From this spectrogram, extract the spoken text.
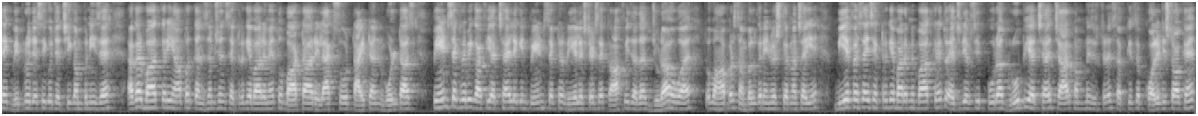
tech Wipro जैसी कुछ अच्छी कंपनीज़ है। अगर बात करें यहाँ पर कंजम्पशन सेक्टर के बारे में तो Bata Relaxo Titan Voltas paint sector भी काफ़ी अच्छा है, लेकिन पेंट सेक्टर रियल एस्टेट से काफ़ी ज़्यादा जुड़ा हुआ है तो वहाँ पर संभल कर इन्वेस्ट करना चाहिए। बीएफएसआई सेक्टर के बारे में बात करें तो एचडीएफसी पूरा ग्रुप ही अच्छा है, चार कंपनी लिस्टेड है, सबके सब क्वालिटी स्टॉक है।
